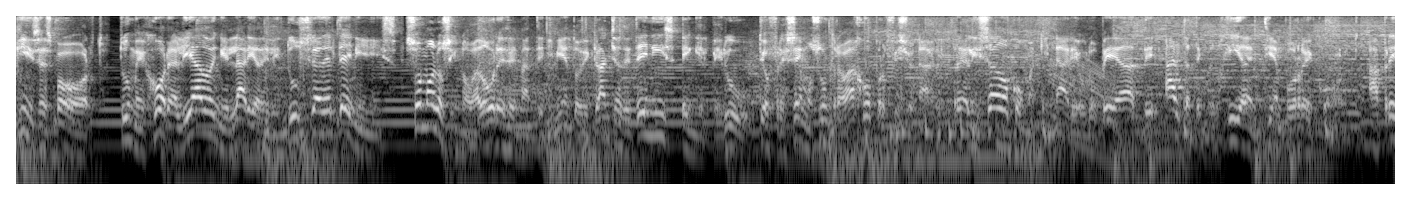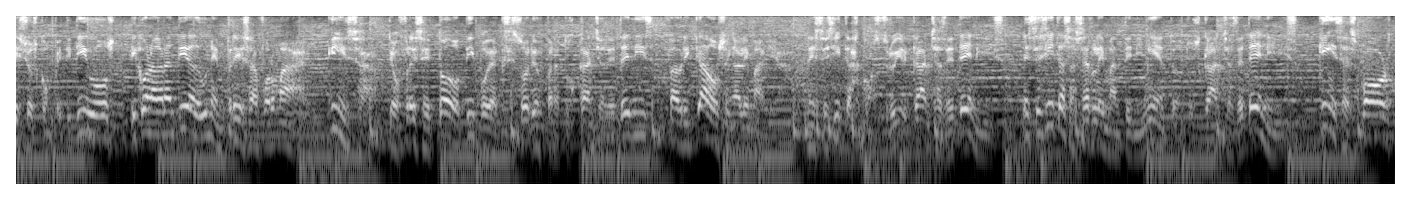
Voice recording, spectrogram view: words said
15 Sport, tu mejor aliado en el área de la industria del tenis. Somos los innovadores del mantenimiento de canchas de tenis en el Perú. Te ofrecemos un trabajo profesional, realizado con maquinaria europea de alta tecnología en tiempo récord a precios competitivos y con la garantía de una empresa formal. Quinza te ofrece todo tipo de accesorios para tus canchas de tenis fabricados en Alemania. ¿Necesitas construir canchas de tenis? ¿Necesitas hacerle mantenimiento a tus canchas de tenis? Quinza Sport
